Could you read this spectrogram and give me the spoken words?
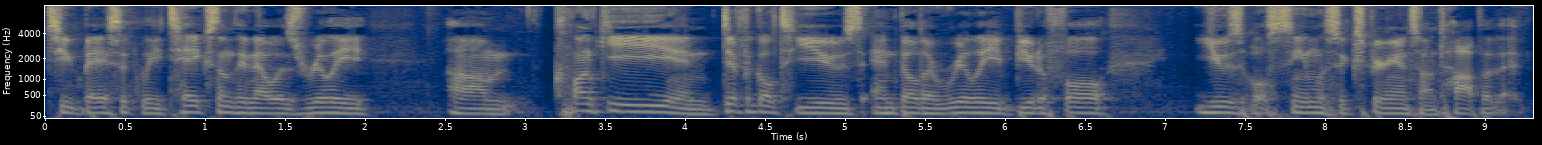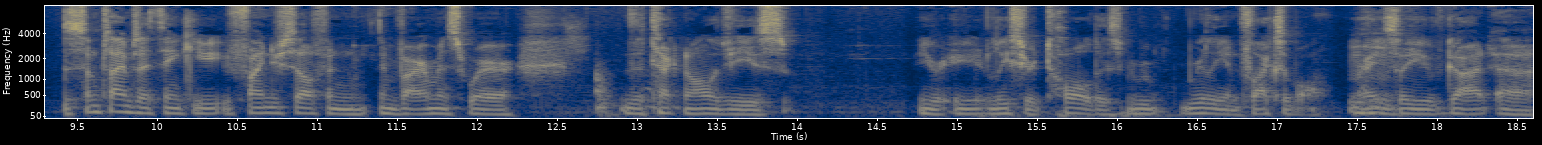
to basically take something that was really um, clunky and difficult to use and build a really beautiful, usable, seamless experience on top of it. sometimes I think you find yourself in environments where the technology is, you're, at least you're told, is really inflexible, right? So you've got uh,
